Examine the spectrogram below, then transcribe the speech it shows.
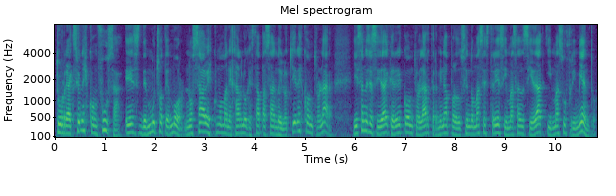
tu reacción es confusa, es de mucho temor, no sabes cómo manejar lo que está pasando y lo quieres controlar. Y esa necesidad de querer controlar termina produciendo más estrés y más ansiedad y más sufrimiento.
